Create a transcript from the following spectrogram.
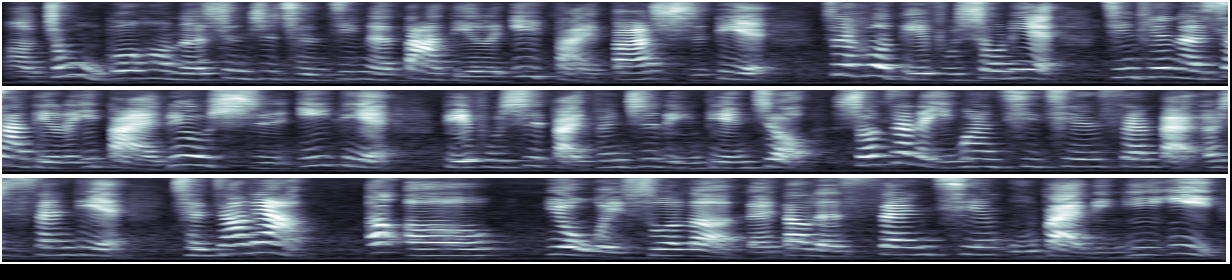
呃中午过后呢，甚至曾经呢大跌了一百八十点，最后跌幅收敛，今天呢下跌了一百六十一点，跌幅是百分之零点九，收在了一万七千三百二十三点，成交量，哦哦。又萎缩了，来到了三千五百零一亿。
